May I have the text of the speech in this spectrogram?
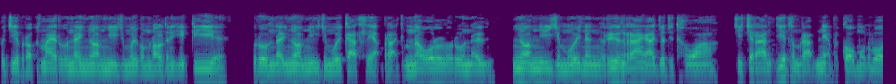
ប្រជាប្រដ្ឋខ្មែររស់នៅញោមញីជាមួយបំណុលធនាគាររស់នៅញោមញីជាមួយការធ្លាក់ប្រាក់ចំណូលរស់នៅញោមញីជាមួយនឹងរឿងរ៉ាវអយុត្តិធម៌ជាច្រើនទៀតសម្រាប់អ្នកប្រកបមុខរបរ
